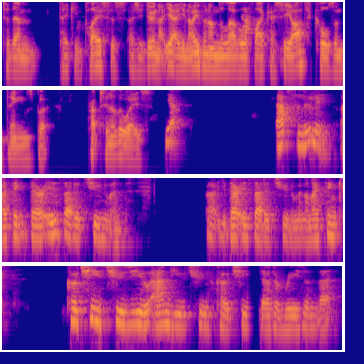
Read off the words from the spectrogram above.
to them taking place as, as you're doing that. Yeah you know even on the level of like i see articles and things but perhaps in other ways. Yeah. Absolutely. I think there is that attunement. Uh, there is that attunement and i think coachees choose you and you choose coachee. There's a reason that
